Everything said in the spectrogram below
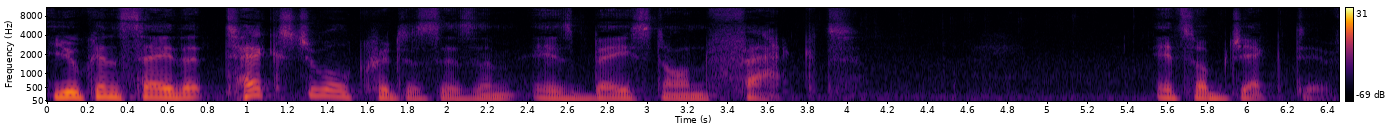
you can say that textual criticism is based on fact. It's objective.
